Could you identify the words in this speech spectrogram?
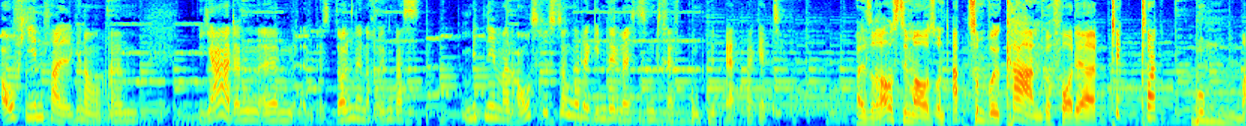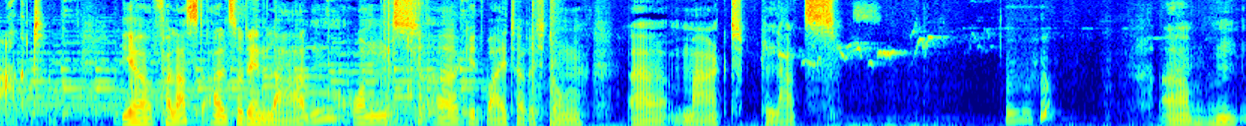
Auf jeden Fall, genau. Ähm, ja, dann ähm, sollen wir noch irgendwas mitnehmen an Ausrüstung oder gehen wir gleich zum Treffpunkt mit Bert Baguette? Also raus die Maus und ab zum Vulkan, bevor der Tick-Tack-Bumm macht. Ihr verlasst also den Laden und äh, geht weiter Richtung äh, Marktplatz. Mhm. Ähm,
